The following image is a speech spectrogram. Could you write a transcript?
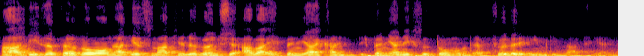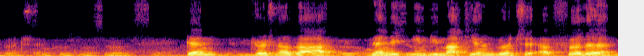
ah, diese Person hat jetzt materielle Wünsche, aber ich bin ja, kein, ich bin ja nicht so dumm und erfülle ihm die materiellen Wünsche. Denn Krishna sagt, wenn ich ihm die materiellen Wünsche erfülle,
